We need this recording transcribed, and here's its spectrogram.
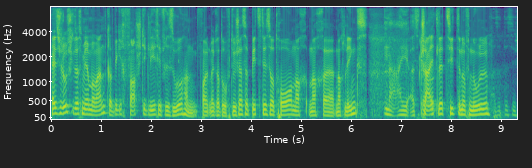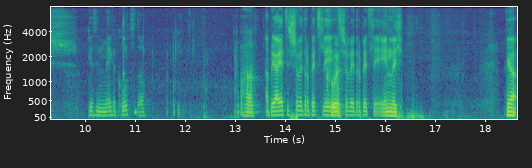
Hey, es ist lustig, dass wir im Moment gerade wirklich fast die gleiche Frisur haben. Fällt mir gerade auf. Du hast also ein bisschen so die Haare nach, nach, äh, nach links. Nein, also Gescheitelt, Zeiten auf Null. Also das ist, die sind mega kurz da. Aha. Aber ja, jetzt ist schon wieder ein bisschen, Cool. schon wieder ein bisschen ähnlich. Ja,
